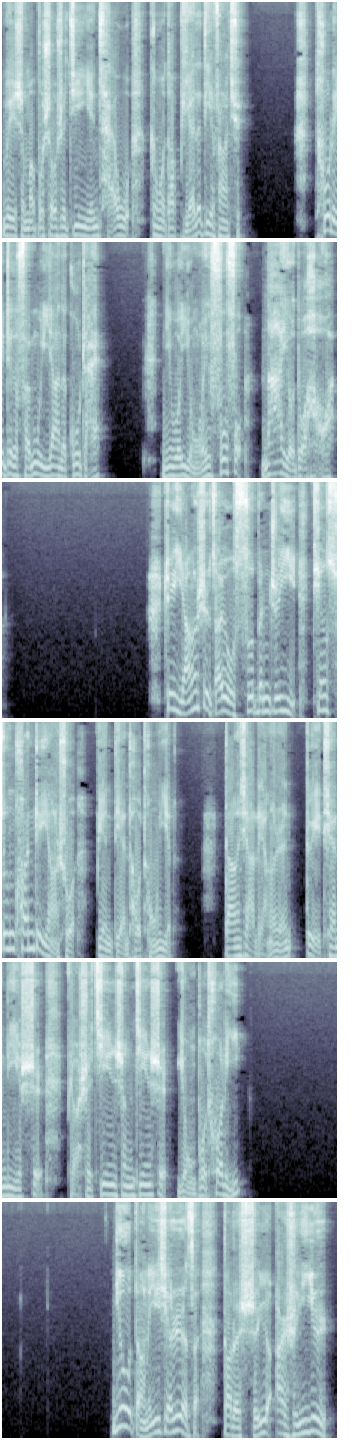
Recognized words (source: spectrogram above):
为什么不收拾金银财物，跟我到别的地方去，脱离这个坟墓一样的孤宅？你我永为夫妇，那有多好啊？”这杨氏早有私奔之意，听孙宽这样说，便点头同意了。当下两个人对天立誓，表示今生今世永不脱离。又等了一些日子，到了十月二十一日，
